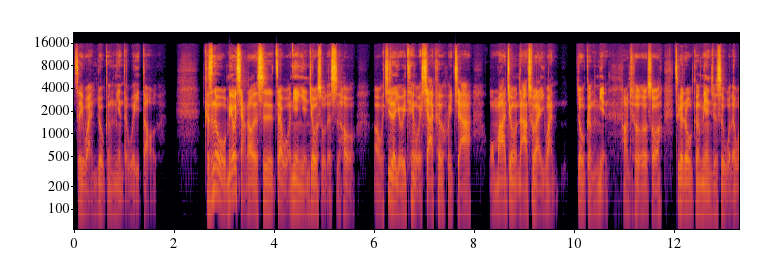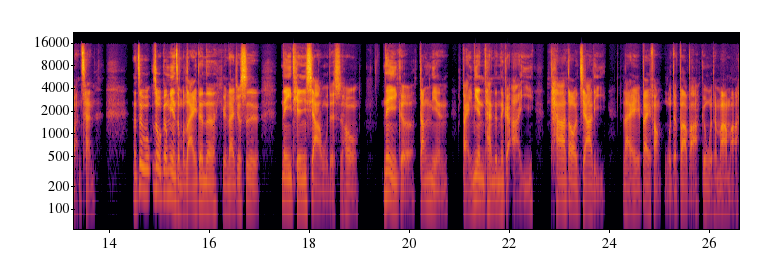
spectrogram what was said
这一碗肉羹面的味道了。可是呢，我没有想到的是，在我念研究所的时候。啊、我记得有一天我下课回家，我妈就拿出来一碗肉羹面，然后就说说这个肉羹面就是我的晚餐。那这个肉羹面怎么来的呢？原来就是那一天下午的时候，那个当年摆面摊的那个阿姨，她到家里来拜访我的爸爸跟我的妈妈。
